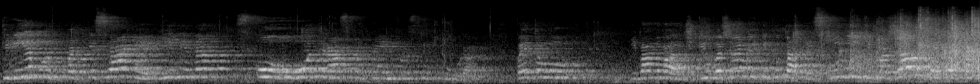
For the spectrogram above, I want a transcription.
требуют подписания именно с ООО «Транспортная инфраструктура». Поэтому, Иван Иванович и уважаемые депутаты, снимите, пожалуйста, этот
